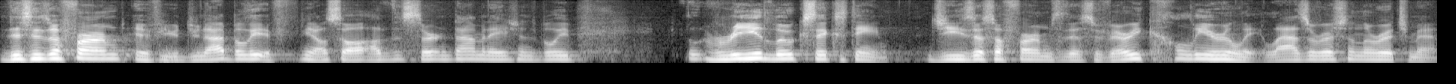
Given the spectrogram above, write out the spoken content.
this is affirmed if you do not believe, you know, so other certain denominations believe. Read Luke 16. Jesus affirms this very clearly. Lazarus and the rich man.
